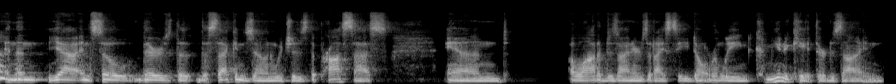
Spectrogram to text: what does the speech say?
and then yeah and so there's the the second zone which is the process and a lot of designers that i see don't really communicate their design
